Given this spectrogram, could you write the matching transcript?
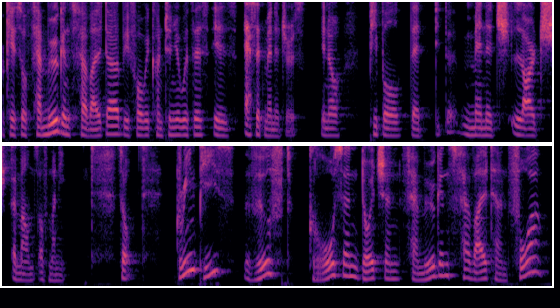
Okay, so Vermögensverwalter, before we continue with this, is asset managers. You know, people that manage large amounts of money. So, Greenpeace wirft großen deutschen Vermögensverwaltern vor,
